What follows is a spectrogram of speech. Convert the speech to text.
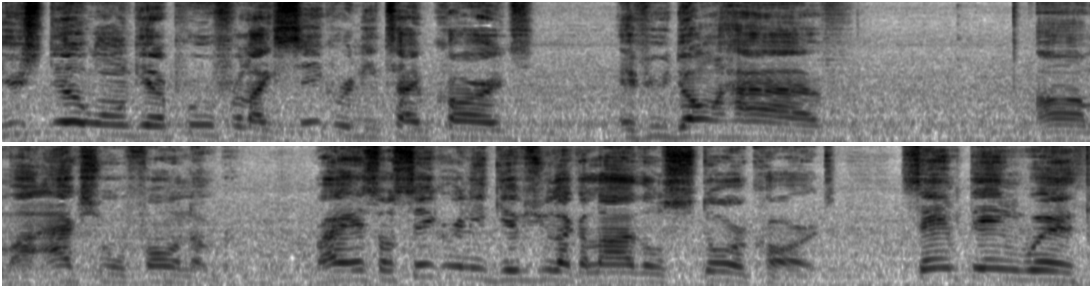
you still won't get approved for like Synchrony type cards if you don't have um, an actual phone number right? And so Synchrony gives you like a lot of those store cards. Same thing with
